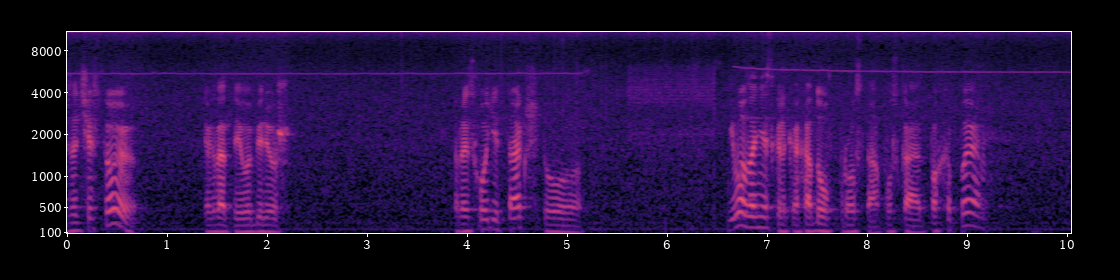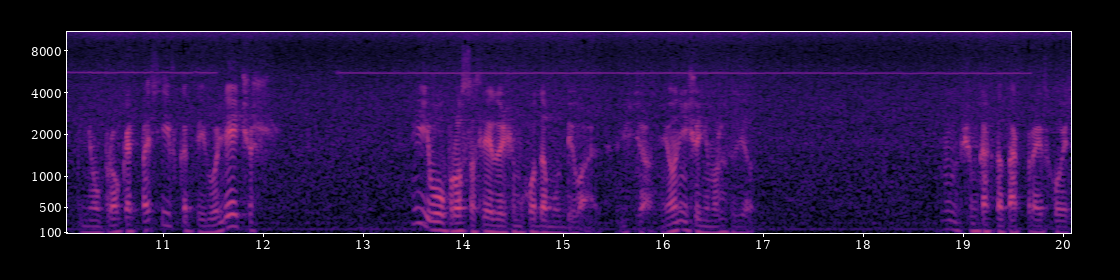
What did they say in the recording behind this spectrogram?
зачастую, когда ты его берешь, происходит так, что его за несколько ходов просто опускают по хп, него прокает пассивка, ты его лечишь, и его просто следующим ходом убивают. И все. И он ничего не может сделать. Ну, в общем, как-то так происходит.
